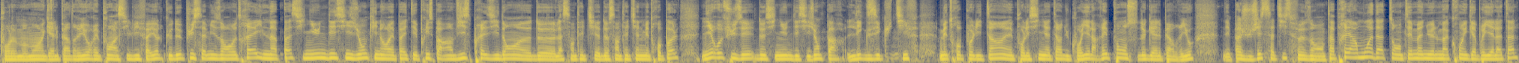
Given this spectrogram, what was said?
Pour le moment, Gaël Perdriau répond à Sylvie Fayol que depuis sa mise en retrait, il n'a pas signé une décision qui n'aurait pas été prise par un vice-président euh, de la Saint-Étienne Métropole, ni refusé de signer une décision par l'exécutif métropolitain. Et pour les signataires du courrier, la réponse de Gaël Perdriau n'est pas jugée satisfaisante. Après un mois d'attente, Emmanuel Macron et Gabriel Attal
